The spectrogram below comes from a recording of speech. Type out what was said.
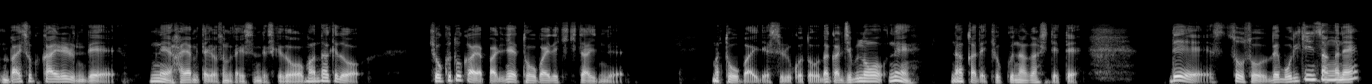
倍速変えれるんで、ね、早めたり遅めたりするんですけど、まあだけど曲とかはやっぱりね、当倍で聞きたいんで、まあ当倍ですること。だから自分のね、中で曲流してて、で、そうそう。で、森金さんがね、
